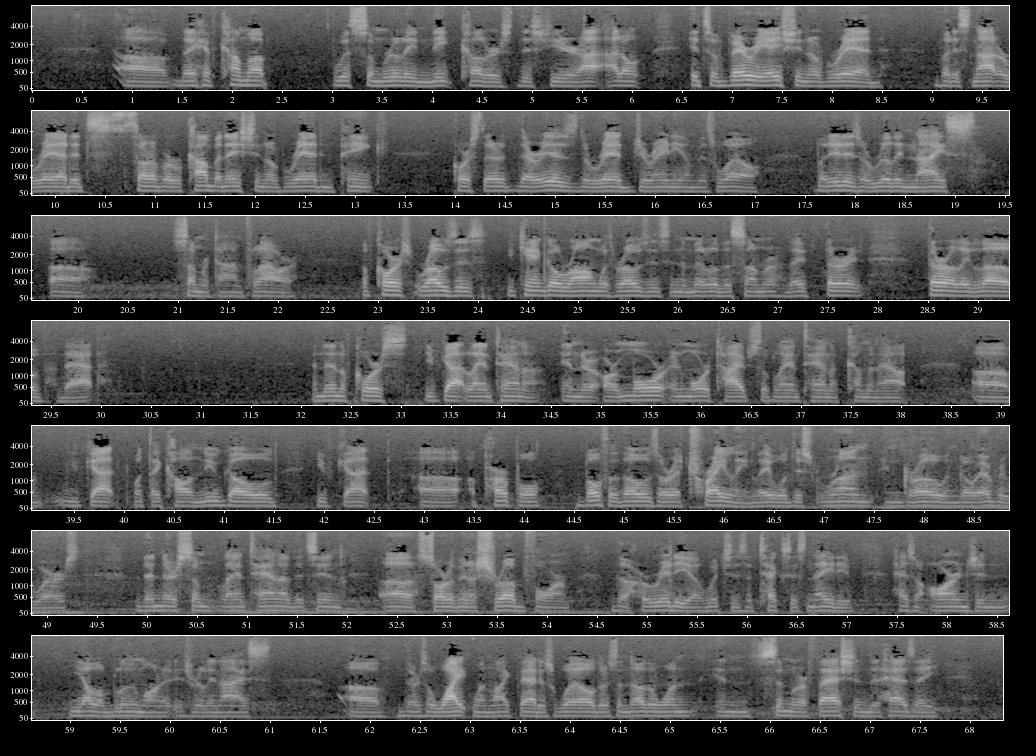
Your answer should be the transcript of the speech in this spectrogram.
Uh, they have come up with some really neat colors this year. I, I don't. It's a variation of red, but it's not a red. It's sort of a combination of red and pink. Of course, there there is the red geranium as well, but it is a really nice uh, summertime flower. Of course, roses. You can't go wrong with roses in the middle of the summer. They thoroughly, thoroughly love that. And then, of course, you've got lantana, and there are more and more types of lantana coming out. Uh, you've got what they call new gold. You've got uh, a purple. Both of those are a trailing. They will just run and grow and go everywhere. Then there's some lantana that's in uh, sort of in a shrub form. The horrida, which is a Texas native, has an orange and yellow bloom on it. is really nice. Uh, there's a white one like that as well. There's another one in similar fashion that has a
